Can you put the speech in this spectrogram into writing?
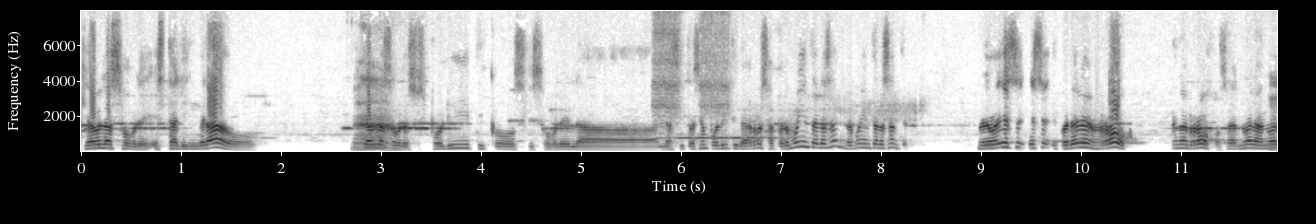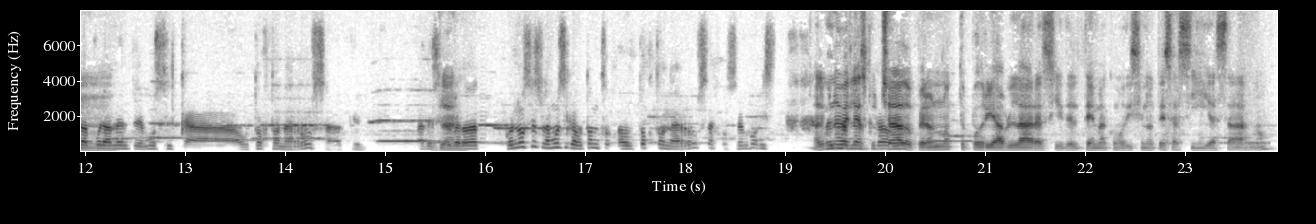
que habla sobre Stalingrado, que habla ah. sobre sus políticos y sobre la, la, situación política rusa, pero muy interesante, muy interesante. Pero, ese, ese, pero era en rock, era en rock, o sea, no era, no era mm. puramente música autóctona rusa, que a decir verdad. ¿Conoces la música autóctona rusa, José Boris? Alguna vez la he escuchado, pero no te podría hablar así del tema, como diciéndote es así, ya está, ¿no?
